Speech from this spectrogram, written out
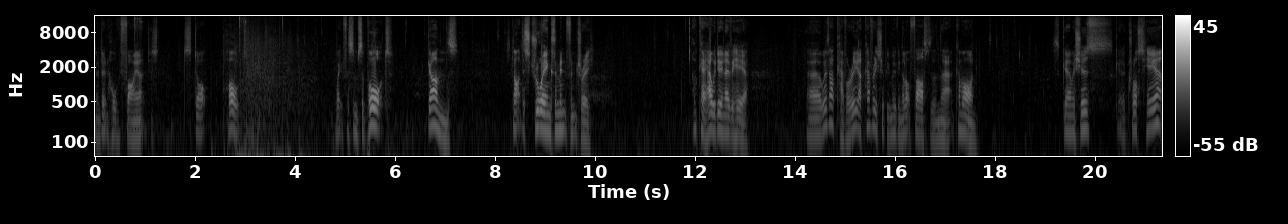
No, don't hold fire. Just stop. Halt. Wait for some support. Guns. Start destroying some infantry. Okay, how are we doing over here? Uh, where's our cavalry? Our cavalry should be moving a lot faster than that. Come on. Skirmishers, get across here.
